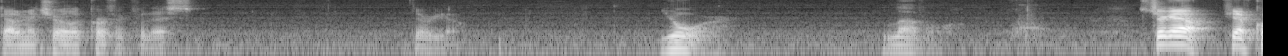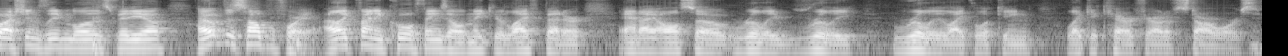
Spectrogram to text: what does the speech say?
Got to make sure I look perfect for this. There we go. Your LEVL. So check it out. If you have questions, leave them below this video. I hope this is helpful for you. I like finding cool things that will make your life better, and I also really, really, really like looking like a character out of Star Wars.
